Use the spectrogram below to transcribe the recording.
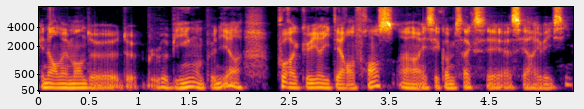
énormément de, de lobbying, on peut dire, pour accueillir ITER en France. et c'est comme ça que c'est arrivé ici.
